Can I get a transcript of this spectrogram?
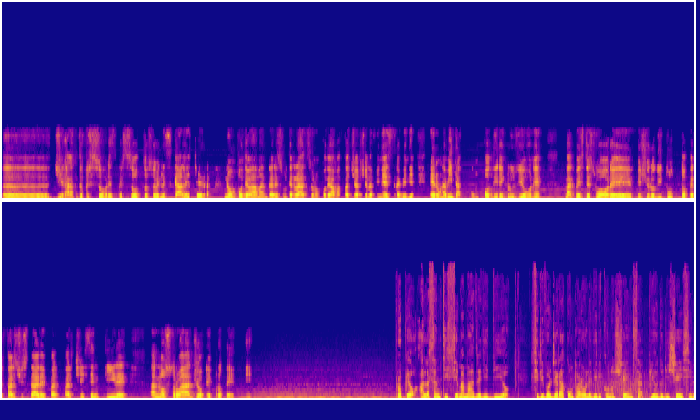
eh, girando per sopra e per sotto, sopra le scale, eccetera. Non potevamo andare sul terrazzo, non potevamo affacciarci alla finestra, quindi era una vita un po' di reclusione, ma queste suore fecero di tutto per farci stare, far, farci sentire a nostro agio e protetti. Proprio alla Santissima Madre di Dio si rivolgerà con parole di riconoscenza Pio XII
